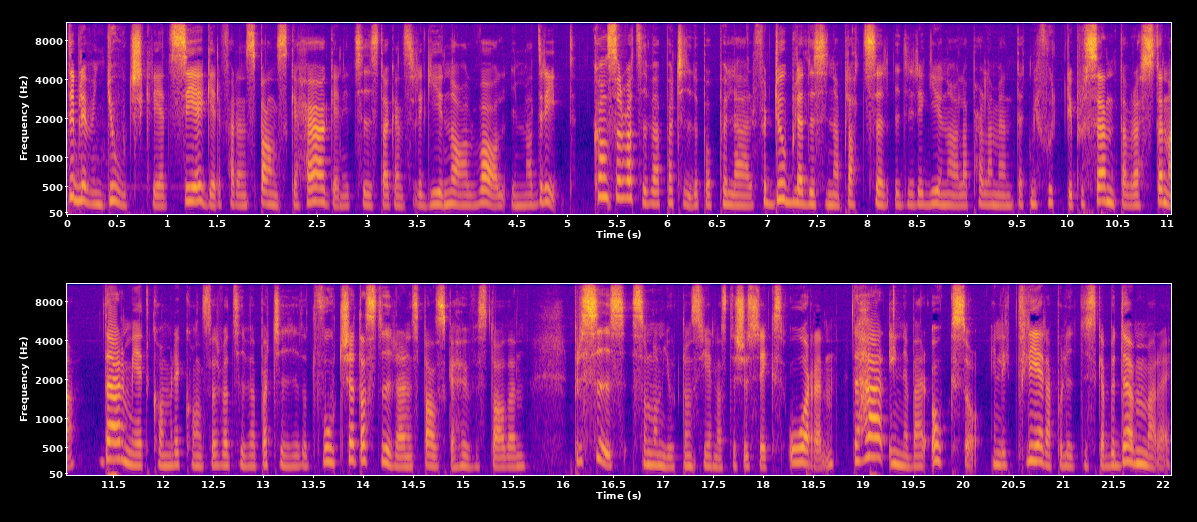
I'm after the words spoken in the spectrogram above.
Det blev en jordskredsseger för den spanska högern i tisdagens regionalval i Madrid. Konservativa Partido Popular fördubblade sina platser i det regionala parlamentet med 40 procent av rösterna. Därmed kommer det konservativa partiet att fortsätta styra den spanska huvudstaden, precis som de gjort de senaste 26 åren. Det här innebär också, enligt flera politiska bedömare,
